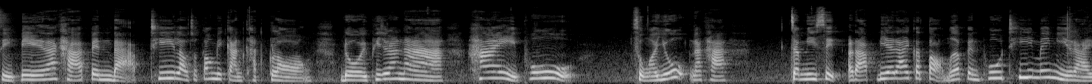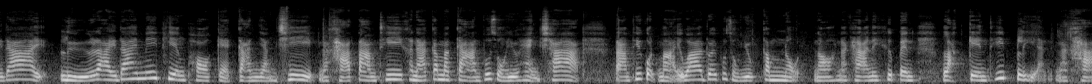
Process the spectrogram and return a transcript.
14 ปีเนี่ยนะคะ เป็นแบบที่เราจะต้องมีการคัดกรอง โดยพิจารณาให้ผู้สูงอายุนะคะ จะมีสิทธิ์รับเบี้ยได้ก็ต่อเมื่อเป็นผู้ที่ไม่มีรายได้ หรือรายได้ไม่เพียงพอแก่การยังชีพนะคะ ตามที่คณะกรรมการผู้สูงอายุแห่งชาติ ตามที่กฎหมายว่าด้วยผู้สูงอายุกำหนดเนาะนะคะนี่คือเป็นหลักเกณฑ์ที่เปลี่ยนนะคะ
